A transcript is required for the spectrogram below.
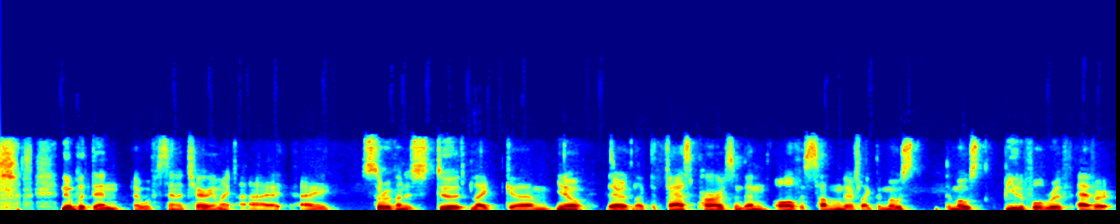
no, but then uh, with Sanitarium, I, I, I sort of understood like um, you know there are like the fast parts, and then all of a sudden there's like the most the most beautiful riff ever,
